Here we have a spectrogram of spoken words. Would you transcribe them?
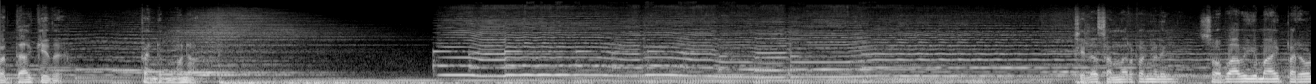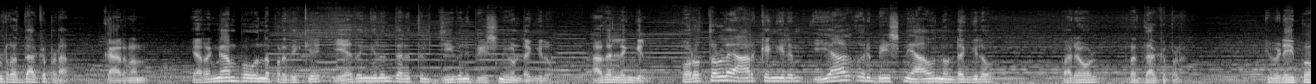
റദ്ദാക്കിയത് തന്റെ മോനാണ്. ചില സന്ദർഭങ്ങളിൽ സ്വാഭാവികമായി പരോൾ റദ്ദാക്കപ്പെടാം. കാരണം ഇറങ്ങാൻ പോകുന്ന പ്രതിക്ക് ഏതെങ്കിലും തരത്തിൽ ജീവന് ഭീഷണിയുണ്ടെങ്കിലോ അതല്ലെങ്കിൽ പുറത്തുള്ള ആർക്കെങ്കിലും ഇയാൾ ഒരു ഭീഷണി ആവുന്നുണ്ടെങ്കിലോ പരോൾ റദ്ദാക്കപ്പെടാം. ഇവിടെ ഇപ്പോ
